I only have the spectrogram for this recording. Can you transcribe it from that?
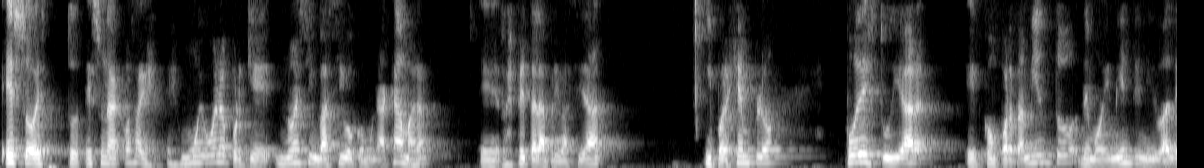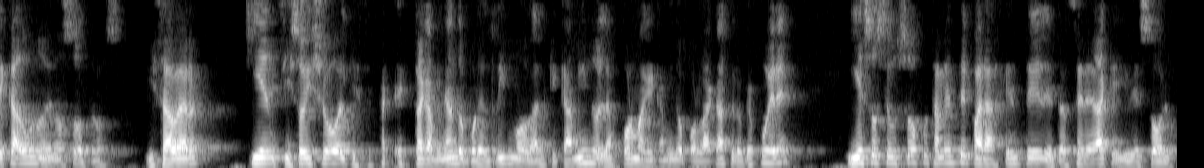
Eso es, una cosa que es muy bueno porque no es invasivo como una cámara, eh, respeta la privacidad y, por ejemplo, puede estudiar el comportamiento de movimiento individual de cada uno de nosotros y saber quién, si soy yo el que está, caminando por el ritmo al que camino, la forma que camino por la casa, lo que fuere. Y eso se usó justamente para gente de tercera edad que vive solo,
